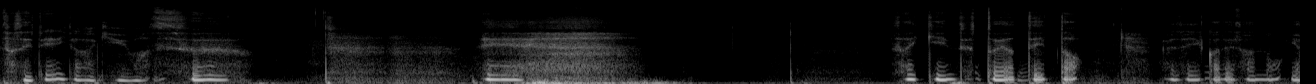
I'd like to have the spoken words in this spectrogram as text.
させていただきます。えー最近ずっとやっていた藤井風さんの優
